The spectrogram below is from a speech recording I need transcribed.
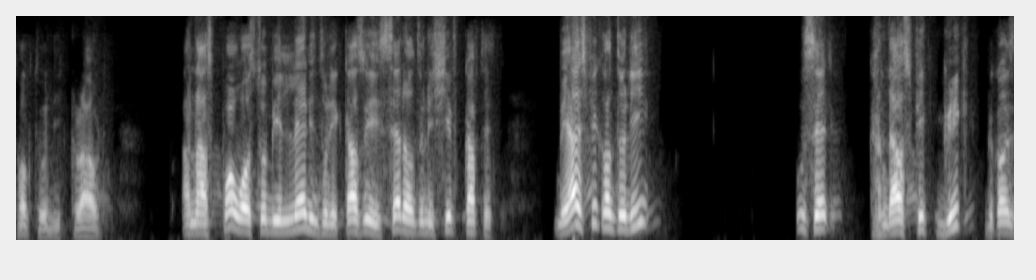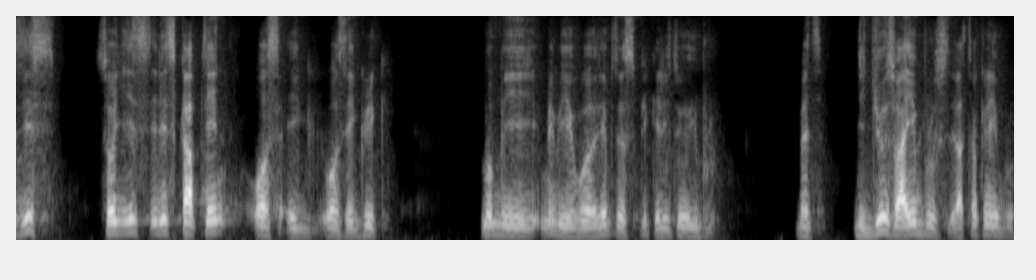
talk to the crowd. And as Paul was to be led into the castle, he said unto the chief captain, May I speak unto thee? Who said, Can thou speak Greek? Because this so this, this captain was a was a Greek. Maybe maybe he was able to speak a little Hebrew. But the Jews were Hebrews, they were talking Hebrew.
